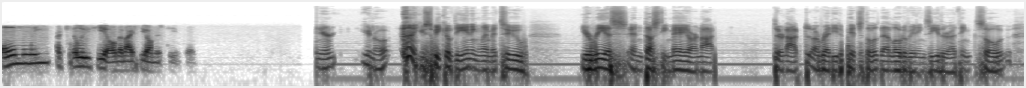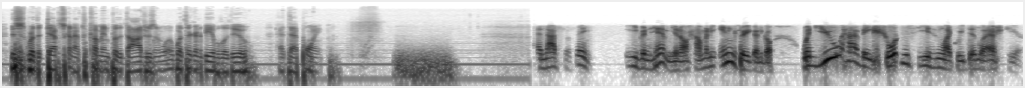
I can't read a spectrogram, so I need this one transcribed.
only Achilles heel that I see on this team. You're, you know, you speak of the inning limit too. Urias and Dustin May are not they're not uh, ready to pitch those, that load of innings either. I think so. This is where the depth's going to have to come in for the Dodgers and what they're going to be able to do at that point. And that's the thing. Even him, you know, how many innings are you going to go? When you have a shortened season like we did last year,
